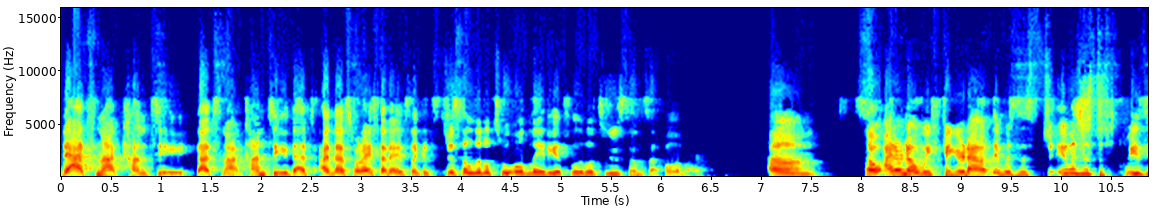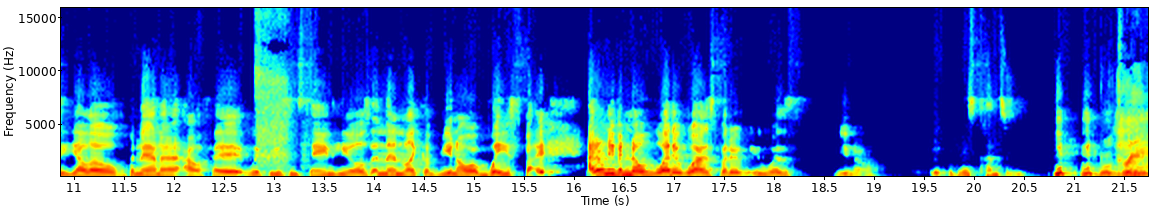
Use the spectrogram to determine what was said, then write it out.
"That's not cunty. That's not cunty. That's and that's what I said. I was like, it's just a little too old lady. It's a little too Sunset Boulevard." Um. So I don't know. We figured out it was this. It was just this crazy yellow banana outfit with these insane heels, and then like a you know a waist. But I, I don't even know what it was, but it, it was you know it, it was cunty. well, great.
